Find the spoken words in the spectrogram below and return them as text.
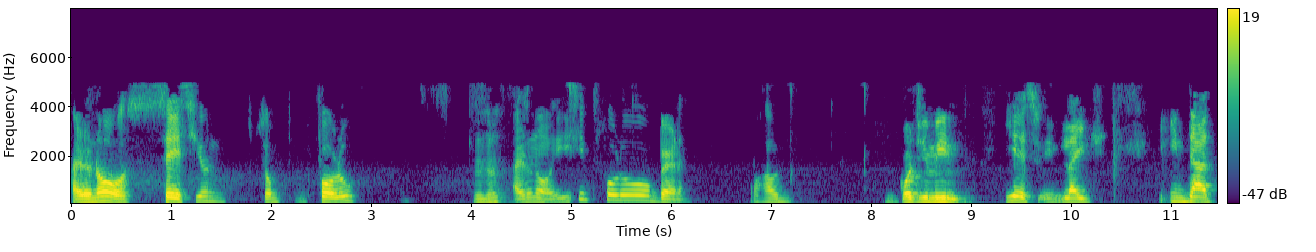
I don't know session, some photo. hmm I don't know. Is it photo burn? Or how? What do you mean? Yes, like in that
